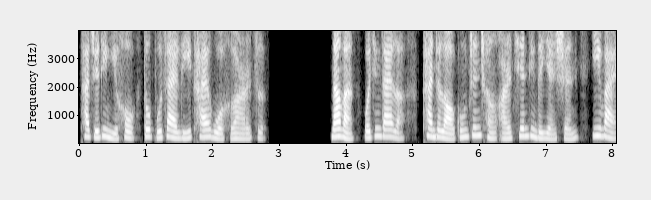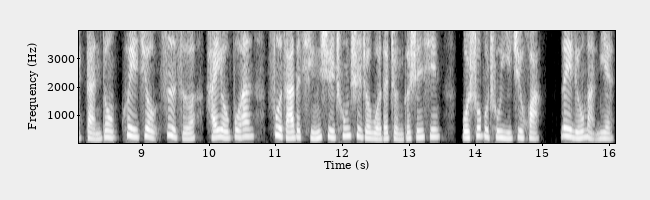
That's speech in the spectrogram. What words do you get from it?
他决定以后都不再离开我和儿子。那晚，我惊呆了。看着老公真诚而坚定的眼神，意外、感动、愧疚、自责，还有不安，复杂的情绪充斥着我的整个身心。我说不出一句话，泪流满面。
